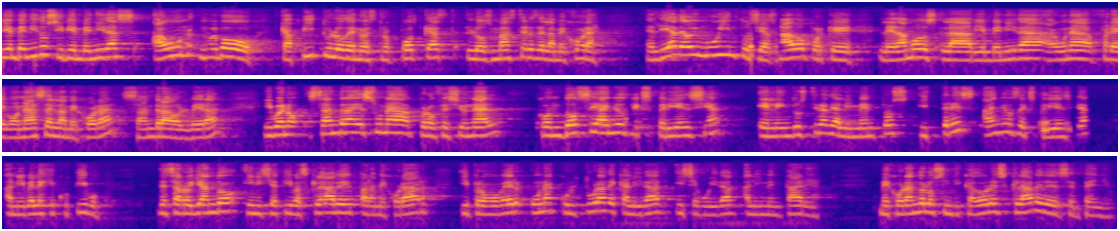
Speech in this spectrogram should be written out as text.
Bienvenidos y bienvenidas a un nuevo capítulo de nuestro podcast Los Masters de la Mejora. El día de hoy muy entusiasmado porque le damos la bienvenida a una fregonaza en la mejora, Sandra Olvera. Y bueno, Sandra es una profesional con 12 años de experiencia en la industria de alimentos y 3 años de experiencia a nivel ejecutivo, desarrollando iniciativas clave para mejorar y promover una cultura de calidad y seguridad alimentaria, mejorando los indicadores clave de desempeño.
